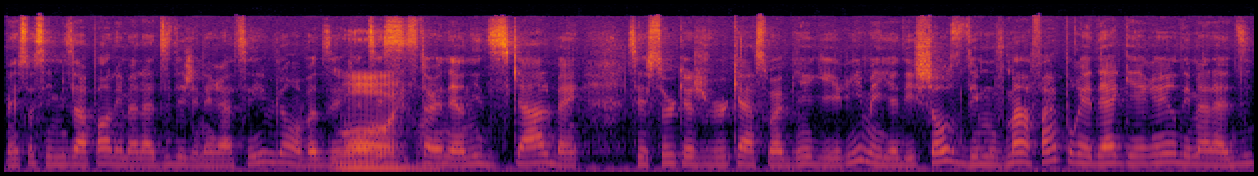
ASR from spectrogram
mais ça c'est mis à part les maladies dégénératives, là, on va dire que ouais, si c'est ouais. un hernie discale, ben c'est sûr que je veux qu'elle soit bien guérie, mais il y a des choses, des mouvements à faire pour aider à guérir des maladies.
